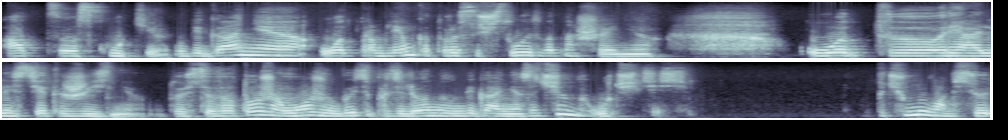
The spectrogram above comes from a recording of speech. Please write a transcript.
от скуки, убегание от проблем, которые существуют в отношениях, от э, реальности этой жизни. То есть это тоже может быть определенное убегание. Зачем вы учитесь? Почему вам все,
